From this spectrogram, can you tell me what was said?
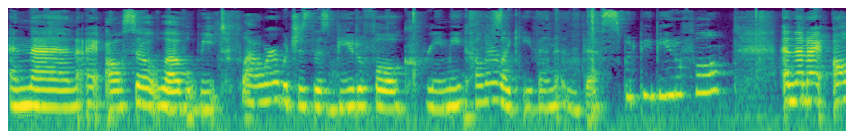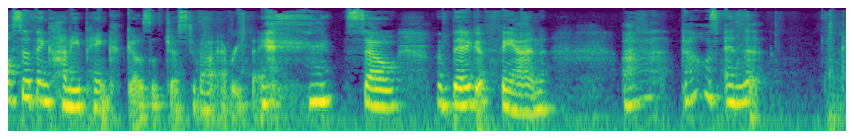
And then I also love wheat flour, which is this beautiful creamy color, like even this would be beautiful. And then I also think honey pink goes with just about everything. so I'm a big fan of those. And I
